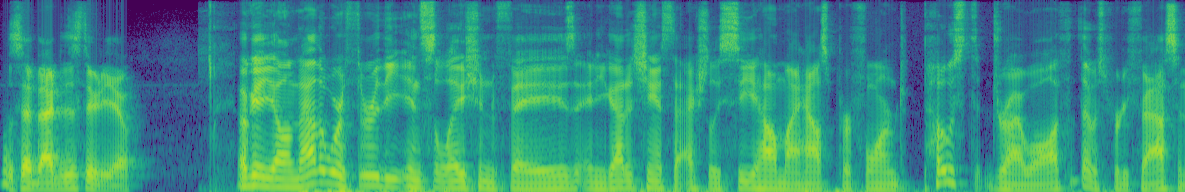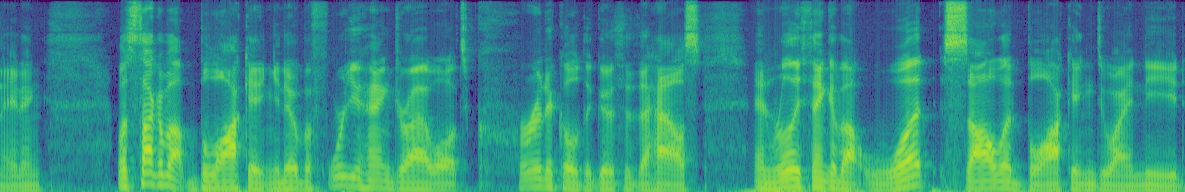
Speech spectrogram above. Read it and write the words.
Let's head back to the studio. Okay, y'all, now that we're through the insulation phase and you got a chance to actually see how my house performed post drywall, I thought that was pretty fascinating. Let's talk about blocking. You know, before you hang drywall, it's critical to go through the house and really think about what solid blocking do I need.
